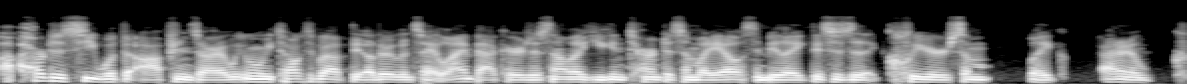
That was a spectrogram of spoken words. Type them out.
hard to see what the options are. When we talked about the other inside linebackers, it's not like you can turn to somebody else and be like, this is a clear, some like, I don't know,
